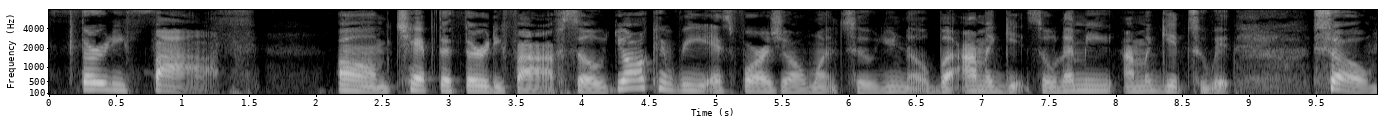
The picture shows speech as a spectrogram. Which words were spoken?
35 um chapter 35 so y'all can read as far as y'all want to you know but i'm gonna get so let me i'm gonna get to it. So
